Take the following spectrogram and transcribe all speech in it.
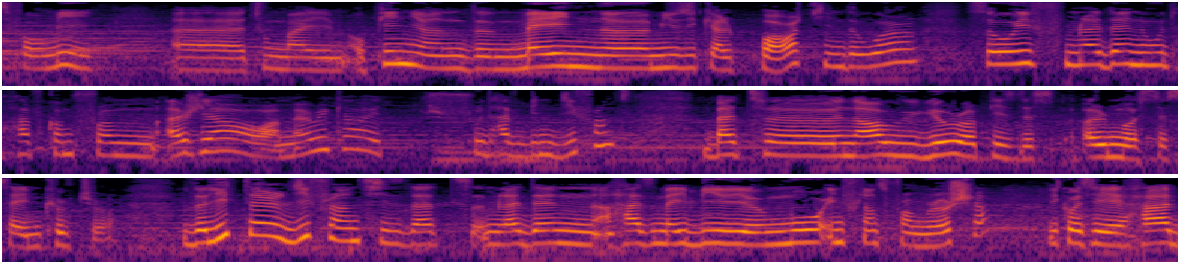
Is for me, uh, to my opinion, the main uh, musical part in the world. So if Mladen would have come from Asia or America, it should have been different. But uh, now Europe is this, almost the same culture. The little difference is that Mladen has maybe more influence from Russia because he had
